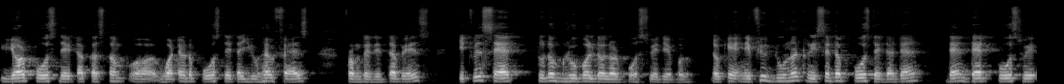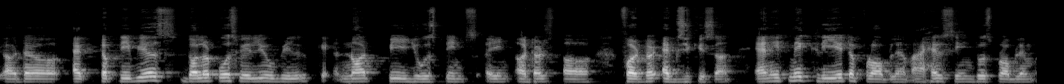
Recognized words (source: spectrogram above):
your post data custom uh, whatever the post data you have fetched from the database it will set to the global dollar post variable. Okay and if you do not reset the post data then then that post uh, the the previous dollar post value will not be used in in other uh, further execution. And it may create a problem. I have seen those problem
